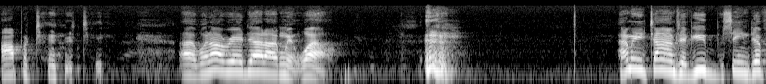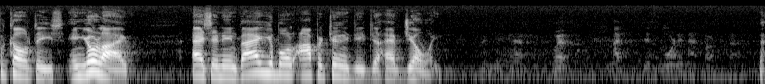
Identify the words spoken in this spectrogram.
opportunity. Uh, when I read that, I went, wow. How many times have you seen difficulties in your life as an invaluable opportunity to have joy? Well, I, I talked about it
